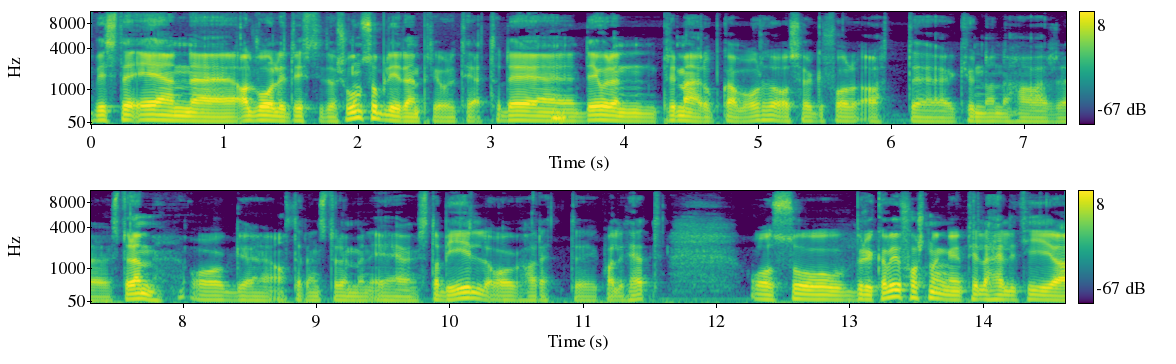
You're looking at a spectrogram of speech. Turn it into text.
hvis det er en uh, alvorlig driftssituasjon, så blir det en prioritet. Og det, mm. det er jo den primære oppgaven vår å sørge for at uh, kundene har strøm, og at den strømmen er stabil og har rett kvalitet. Og så bruker vi forskningen til å hele tida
